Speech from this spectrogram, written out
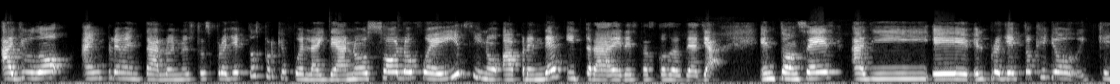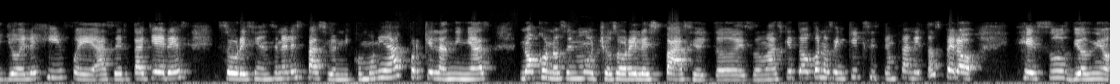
ayudó a implementarlo en nuestros proyectos porque pues la idea no solo fue ir, sino aprender y traer estas cosas de allá. Entonces, allí eh, el proyecto que yo, que yo elegí fue hacer talleres sobre ciencia en el espacio en mi comunidad, porque las niñas no conocen mucho sobre el espacio y todo eso. Más que todo conocen que existen planetas, pero Jesús, Dios mío,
